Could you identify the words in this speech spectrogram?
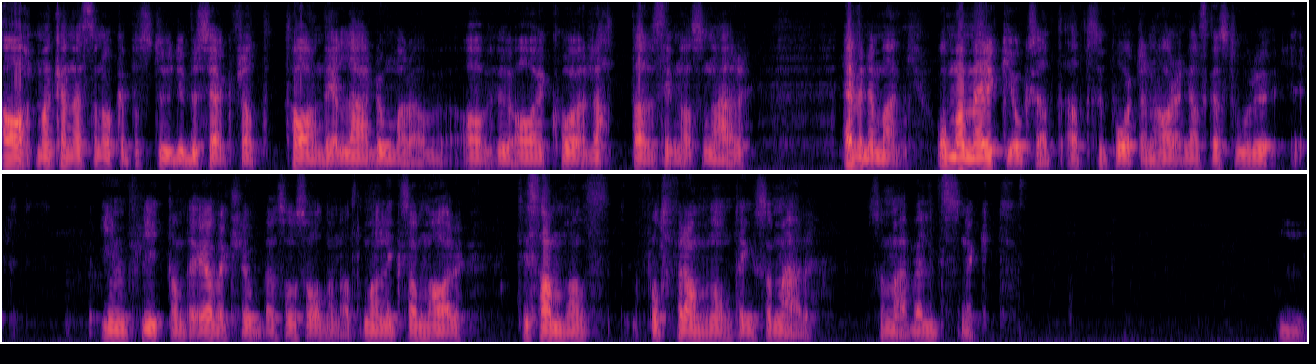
ja, man kan nästan åka på studiebesök för att ta en del lärdomar av, av hur AIK rattar sina sådana här evenemang. Och man märker ju också att, att supporten har en ganska stor eh, inflytande över klubben som sådan. Att man liksom har tillsammans fått fram någonting som är, som är väldigt snyggt. Mm.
